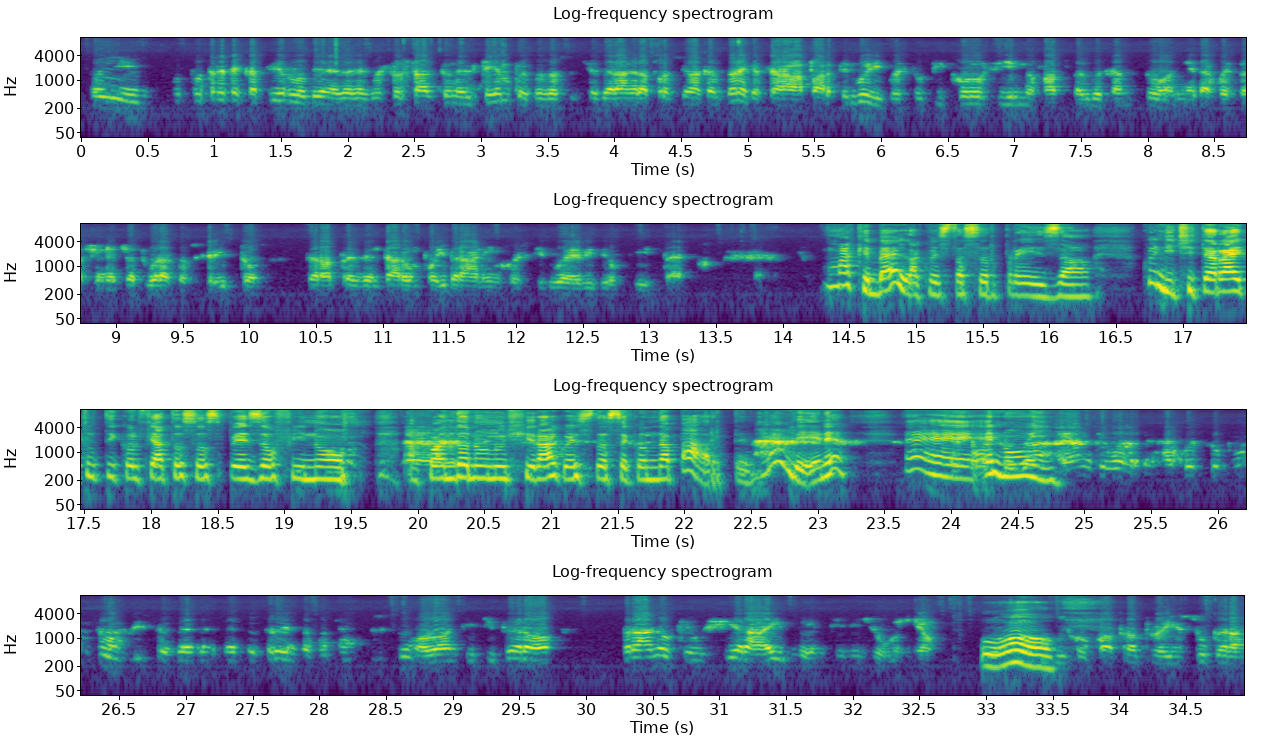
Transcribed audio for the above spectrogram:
poi potrete capirlo bene perché questo salto nel tempo e cosa succederà nella prossima canzone che sarà la parte 2 di questo piccolo film fatto da due canzoni e da questa sceneggiatura che ho scritto per rappresentare un po' i brani in questi due videoclip. Ma che bella questa sorpresa! Quindi ci terrai tutti col fiato sospeso fino a quando non uscirà questa seconda parte. Va bene. Eh, e, e noi... Da, e anche, guarda, a questo punto, visto che è detto 30, facciamo lo anticiperò, brano che uscirà il 20 di giugno. Oh. Dico qua proprio in super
